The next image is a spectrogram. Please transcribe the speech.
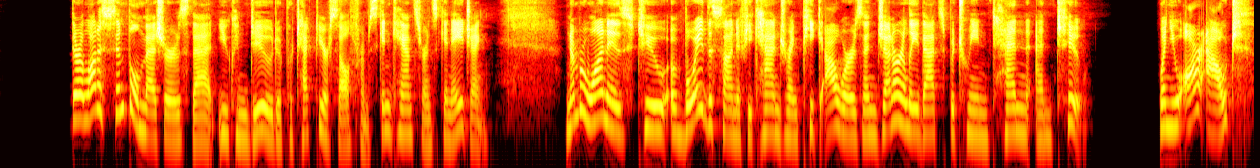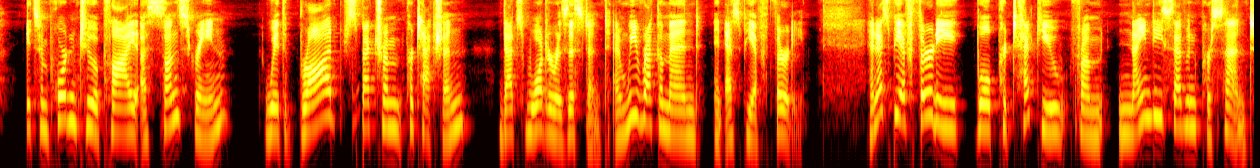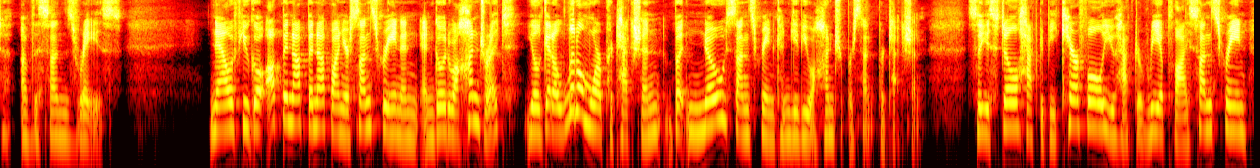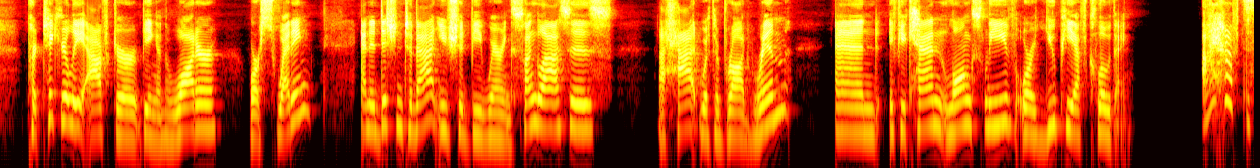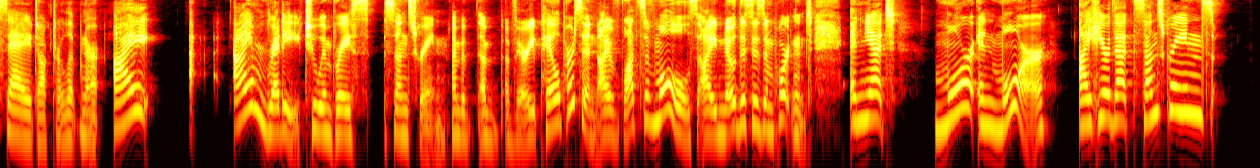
There are a lot of simple measures that you can do to protect yourself from skin cancer and skin aging. Number one is to avoid the sun if you can during peak hours, and generally that's between 10 and 2. When you are out, it's important to apply a sunscreen with broad spectrum protection that's water resistant, and we recommend an SPF 30. An SPF 30 will protect you from 97% of the sun's rays. Now, if you go up and up and up on your sunscreen and, and go to 100, you'll get a little more protection, but no sunscreen can give you 100% protection. So you still have to be careful. You have to reapply sunscreen, particularly after being in the water or sweating. In addition to that, you should be wearing sunglasses, a hat with a broad rim, and if you can, long sleeve or UPF clothing. I have to say, Dr. Lipner, I I am ready to embrace sunscreen. I'm a, a, a, very pale person. I have lots of moles. I know this is important. And yet, more and more, I hear that sunscreens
